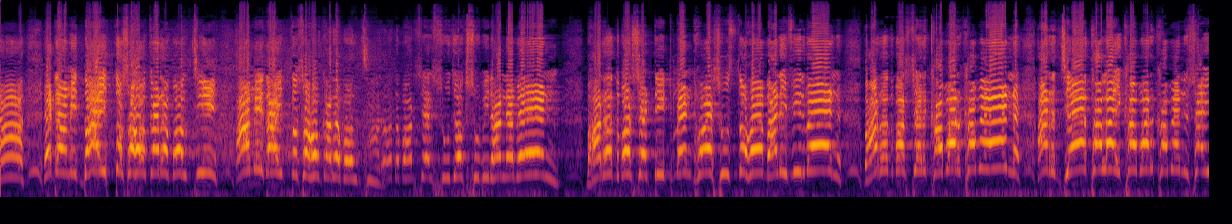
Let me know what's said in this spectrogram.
না। এটা আমি দায়িত্ব সহকারে বলছি, আমি দায়িত্ব সহকারে বলছি। ভারতবর্ষের সুযোগ সুবিধা নেবেন, ভারতবর্ষের ট্রিটমেন্ট হয়ে সুস্থ হয়ে বাড়ি ফিরবেন, ভারতবর্ষের খাবার খাবেন, আর যে থালায় খাবার খাবেন সেই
